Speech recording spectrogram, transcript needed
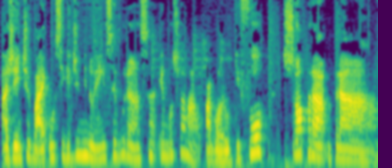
a gente vai conseguir diminuir a insegurança emocional. Agora, o que for só para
